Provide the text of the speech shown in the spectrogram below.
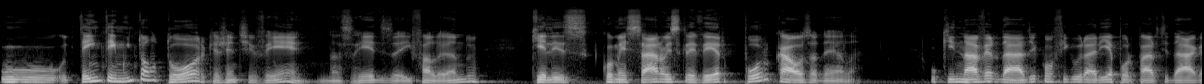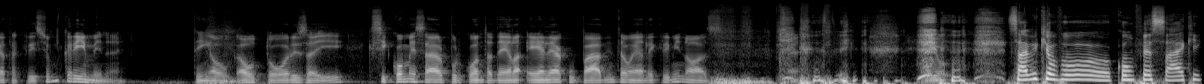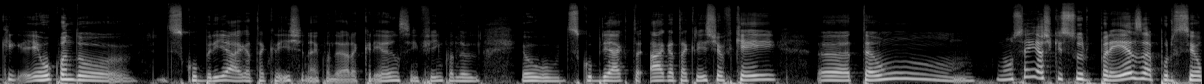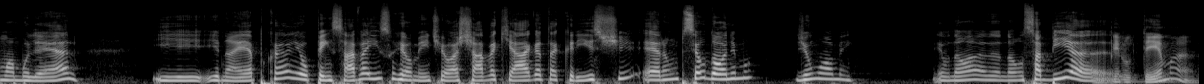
O, tem, tem muito autor que a gente vê nas redes aí falando que eles começaram a escrever por causa dela. O que, na verdade, configuraria por parte da Agatha Christie um crime, né? Tem au- autores aí que se começaram por conta dela, ela é a culpada, então ela é criminosa. É. Eu- Sabe que eu vou confessar aqui que eu, quando descobri a Agatha Christie, né? Quando eu era criança, enfim, quando eu, eu descobri a Agatha, Christie, eu fiquei ah, tão, não sei, acho que surpresa por ser uma mulher. E, e na época eu pensava isso realmente. Eu achava que Agatha Christie era um pseudônimo de um homem. Eu não, eu não sabia. pelo tema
